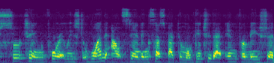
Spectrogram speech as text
searching for at least one outstanding suspect, and we'll get you that information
